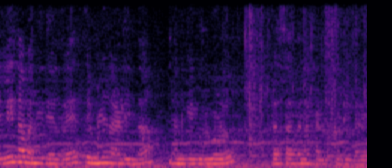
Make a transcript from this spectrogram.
ಎಲ್ಲಿಂದ ಬಂದಿದೆ ಅಂದರೆ ತಮಿಳ್ನಾಡಿಂದ ನನಗೆ ಗುರುಗಳು ಪ್ರಸಾದನ ಕಳಿಸ್ಕೊಟ್ಟಿದ್ದಾರೆ.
